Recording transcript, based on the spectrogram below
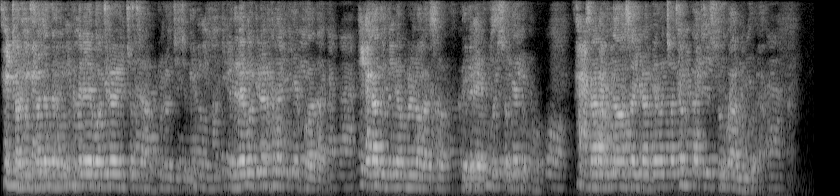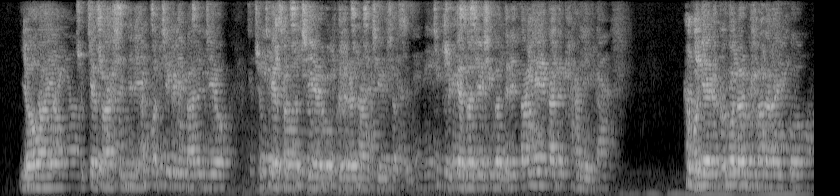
젊은 사자들은 그들의 먹이를 쫓아 부르짖으며 그들의 먹이를 하나님께 구하다가 해가 두드며 물러가서 그들의 굴 속에 눕고 사람은 나와서 일하며 저녁까지 수고하는도다. 여호와여 주께서 하신 일이 어찌 그리 많은지요 주께서 지혜로 그들을 다 지으셨으니 주께서 지으신 것들이 땅에 가득하니이다 거기에는 크고 넓은 바다가 있고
